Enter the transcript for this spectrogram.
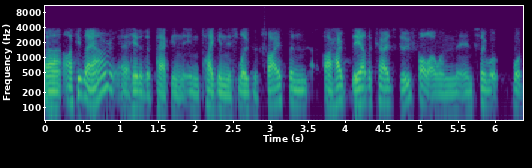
Uh, I think they are ahead of the pack in, in taking this leap of faith, and I hope the other codes do follow and, and see what, what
